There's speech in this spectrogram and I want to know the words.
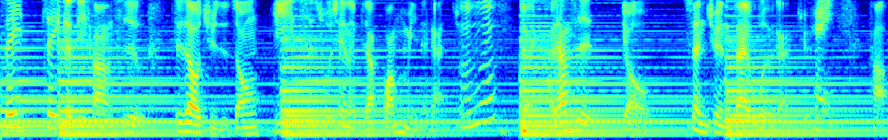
这这个地方是。这首曲子中第一次出现了比较光明的感觉，嗯哼，对，好像是有胜券在握的感觉。嘿，好，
